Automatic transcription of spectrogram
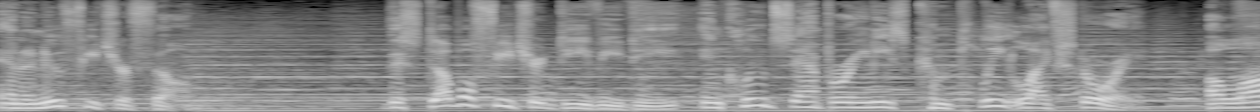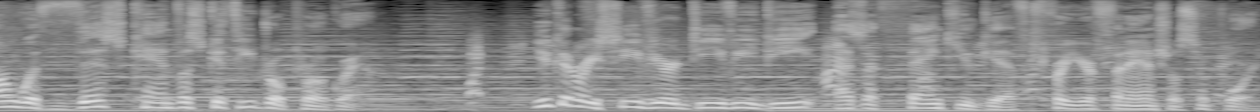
and a new feature film. This double feature DVD includes Zamperini's complete life story, along with this Canvas Cathedral program. You can receive your DVD as a thank you gift for your financial support.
